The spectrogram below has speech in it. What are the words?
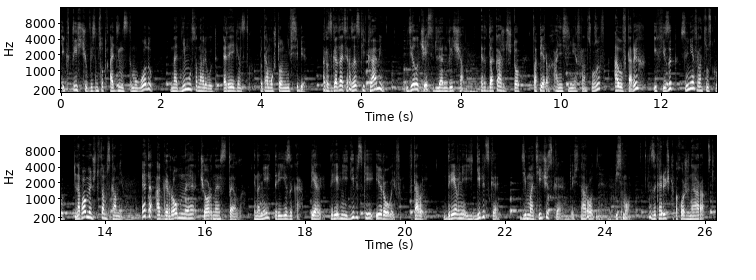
и к 1811 году над ним устанавливают регенство, потому что он не в себе. Разгадать розетский камень – дело чести для англичан. Это докажет, что, во-первых, они сильнее французов, а во-вторых, их язык сильнее французского. Напомним, что там с камнем. Это огромная черная стела, и на ней три языка. Первый – древнеегипетские иероглифы. Второй – древнеегипетское дематическое, то есть народное, письмо, закорючки, похожие на арабский.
